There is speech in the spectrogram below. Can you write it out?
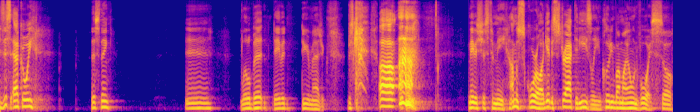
Is this echoey? This thing? Eh, a little bit. David, do your magic. Just. Uh, maybe it's just to me. I'm a squirrel. I get distracted easily, including by my own voice. So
